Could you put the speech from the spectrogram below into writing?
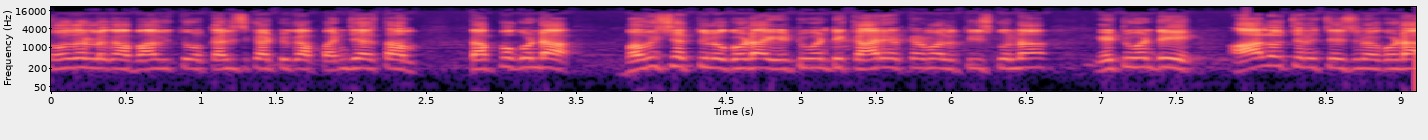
సోదరులుగా భావిస్తూ కలిసికట్టుగా పనిచేస్తాం. తప్పకుండా భవిష్యత్తులో కూడా ఎటువంటి కార్యక్రమాలు తీసుకున్నా ఎటువంటి ఆలోచన చేసినా కూడా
